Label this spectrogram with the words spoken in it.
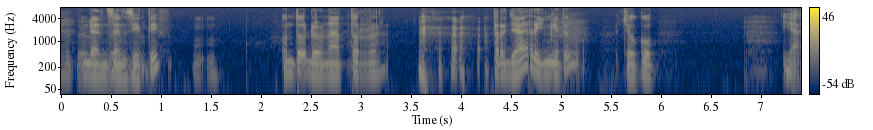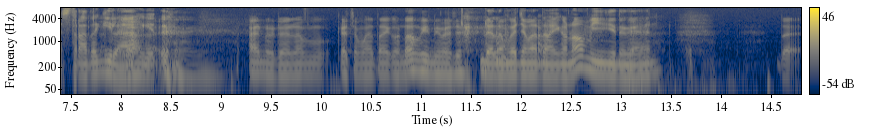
betul, dan betul, sensitif betul. Untuk donatur terjaring itu cukup ya strategi lah Ya, gitu ya, ya. Anu dalam kacamata ekonomi nih mas ya dalam kacamata ekonomi gitu kan Da-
